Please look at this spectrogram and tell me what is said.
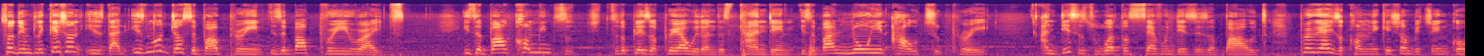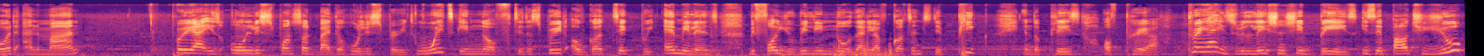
so the implication is that it's not just about praying, it's about praying right. It's about coming to, to the place of prayer with understanding. It's about knowing how to pray. And this is what the seven days is about. Prayer is a communication between God and man. Prayer is only sponsored by the Holy Spirit. Wait enough till the Spirit of God take preeminence before you really know that you have gotten to the peak in the place of prayer. Prayer is relationship based. It's about you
